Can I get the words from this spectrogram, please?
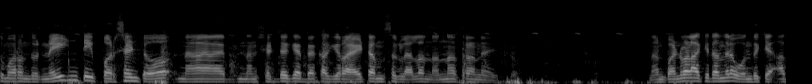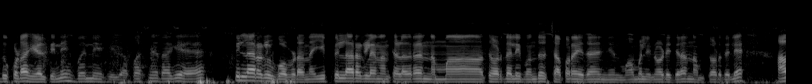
ಸುಮಾರು ಒಂದು ನೈಂಟಿ ಪರ್ಸೆಂಟು ನನ್ನ ಶೆಡ್ಡಿಗೆ ಬೇಕಾಗಿರೋ ಐಟಮ್ಸ್ಗಳೆಲ್ಲ ನನ್ನ ಹತ್ರನೇ ಇತ್ತು. ನಾನು ಬಂಡವಾಳ ಹಾಕಿದಂದರೆ ಒಂದಕ್ಕೆ, ಅದು ಕೂಡ ಹೇಳ್ತೀನಿ. ಬನ್ನಿ, ಈಗ ಫಸ್ಟ್ನೇದಾಗಿ ಪಿಲ್ಲರ್ಗಳಿಗೆ ಹೋಗ್ಬಿಡೋಣ. ಈ ಪಿಲ್ಲರ್ಗಳೇನಂತ ಹೇಳಿದ್ರೆ ನಮ್ಮ ತೋಟದಲ್ಲಿ ಬಂದು ಚಪರ ಇದೆ. ನೀವು ಮಾಮೂಲಿ ನೋಡಿದ್ದೀರಾ ನಮ್ಮ ತೋಟದಲ್ಲಿ. ಆ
